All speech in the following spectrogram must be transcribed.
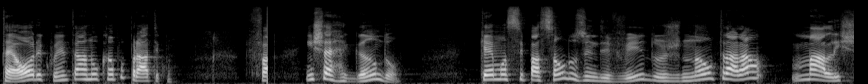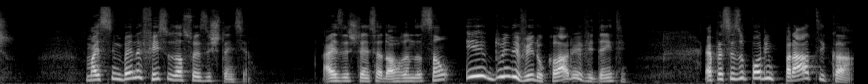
teórico e entrar no campo prático. Enxergando que a emancipação dos indivíduos não trará males, mas sim benefícios à sua existência a existência da organização e do indivíduo, claro e evidente. É preciso pôr em prática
